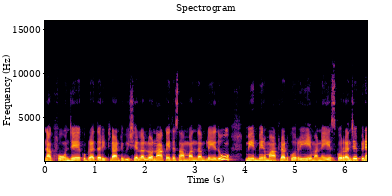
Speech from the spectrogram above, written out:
నాకు ఫోన్ చేయకు బ్రదర్ ఇట్లాంటి విషయాలలో నాకైతే సంబంధం లేదు. మీరు మీరు మాట్లాడుకోర్రి ఏమన్నా వేసుకోర్రి అని చెప్పిన.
